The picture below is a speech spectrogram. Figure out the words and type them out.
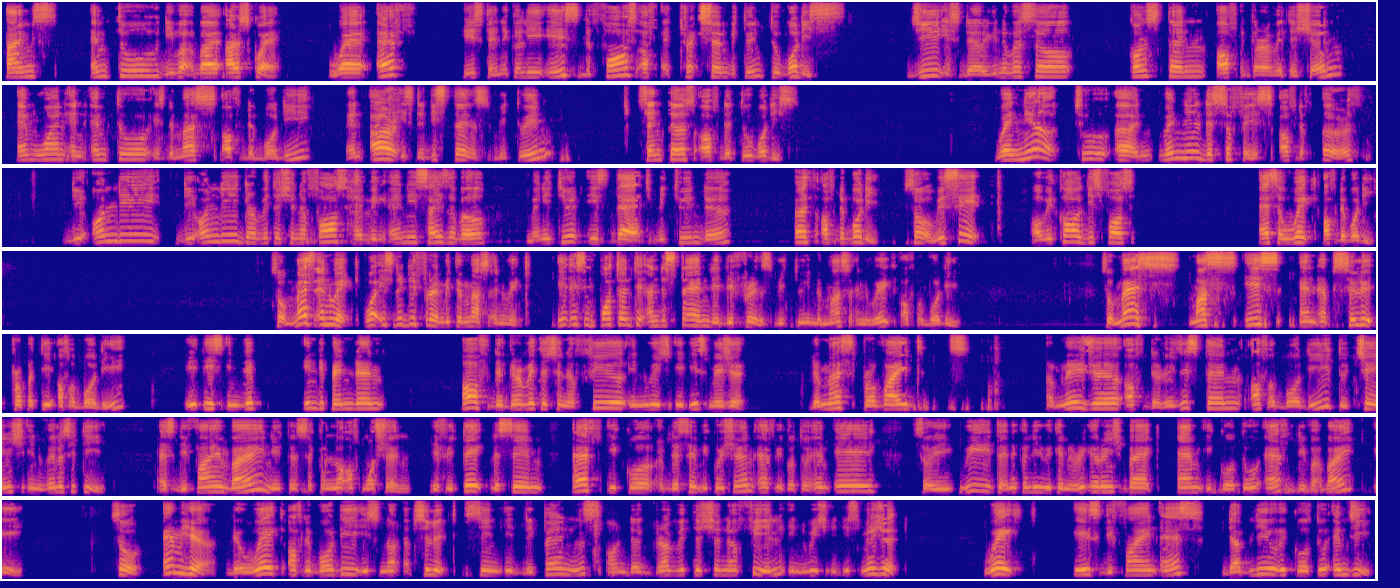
times m2 divided by r square, where F is technically is the force of attraction between two bodies. G is the universal constant of gravitation. M1 and M2 is the mass of the body and R is the distance between centers of the two bodies. When near to uh, when near the surface of the earth, the only the only gravitational force having any sizable magnitude is that between the earth of the body. So we say or we call this force as a weight of the body. So mass and weight, what is the difference between mass and weight? It is important to understand the difference between the mass and weight of a body. So mass, mass is an absolute property of a body. It is inde independent of the gravitational field in which it is measured. The mass provides a measure of the resistance of a body to change in velocity as defined by Newton's second law of motion. If we take the same F equal the same equation F equal to ma so we technically we can rearrange back m equal to f divided by a. So m here, the weight of the body is not absolute since it depends on the gravitational field in which it is measured. Weight is defined as w equal to mg.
